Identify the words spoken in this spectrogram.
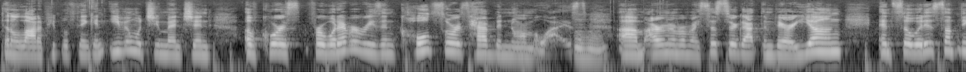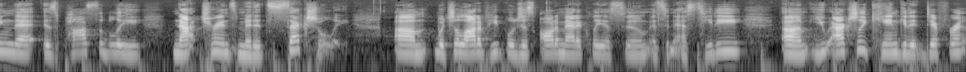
than a lot of people think. And even what you mentioned, of course, for whatever reason, cold sores have been normalized. Um, I remember my sister got them very young. And so, it is something that is possibly not transmitted sexually. Um, which a lot of people just automatically assume it's an STD. Um, you actually can get it different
